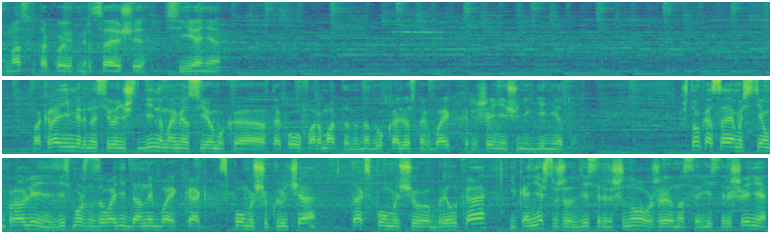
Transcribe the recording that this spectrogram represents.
у нас вот такое мерцающее сияние По крайней мере, на сегодняшний день, на момент съемок э, такого формата на двухколесных байках решения еще нигде нету. Что касаемо системы управления, здесь можно заводить данный байк как с помощью ключа, так с помощью брелка. И, конечно же, здесь решено уже у нас есть решение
